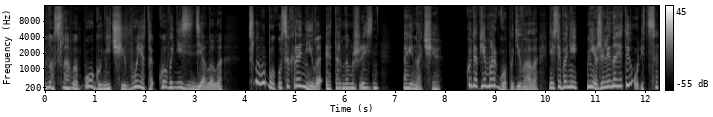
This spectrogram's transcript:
Но, слава богу, ничего я такого не сделала — Слава богу, сохранила Этернам жизнь. А иначе, куда б я Марго подевала, если бы они не жили на этой улице?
